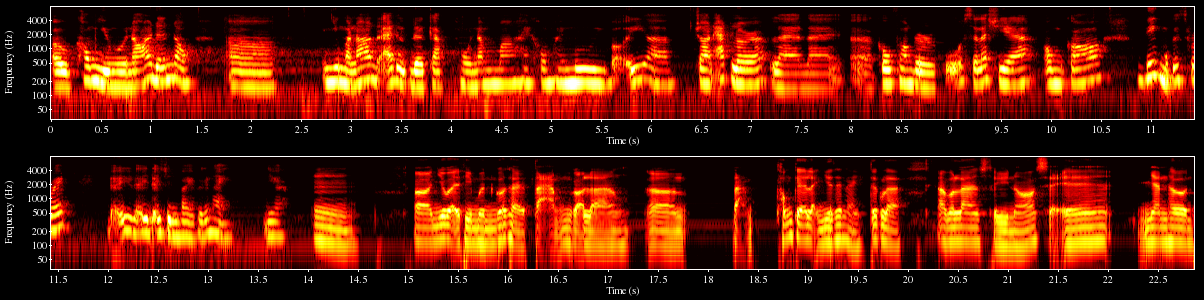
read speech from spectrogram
ừ không nhiều người nói đến đâu. Uh, nhưng mà nó đã được đề cập hồi năm ờ, 2020 bởi uh, John Adler là là uh, co-founder của Celestia ông có viết một cái thread để để để trình bày về cái này. Yeah. Ừ. À, như vậy thì mình có thể tạm gọi là uh, tạm thống kê lại như thế này. Tức là Avalanche thì nó sẽ nhanh hơn.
